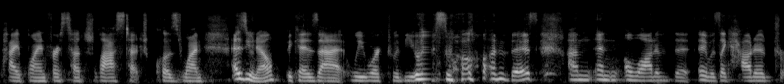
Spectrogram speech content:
pipeline first touch last touch closed won as you know because uh, we worked with you as well on this. Um, and a lot of the it was like how to tr-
